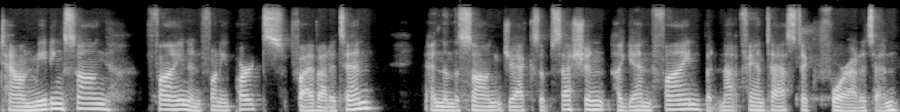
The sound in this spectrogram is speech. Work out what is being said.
Town Meeting Song, fine and funny parts, five out of 10. And then the song Jack's Obsession, again, fine, but not fantastic, four out of 10.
